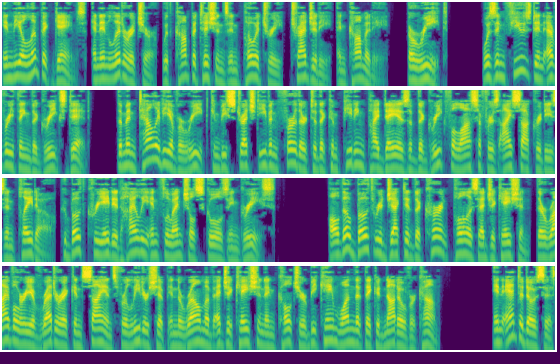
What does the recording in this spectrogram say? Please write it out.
in the Olympic Games, and in literature, with competitions in poetry, tragedy, and comedy. Arete was infused in everything the Greeks did. The mentality of arete can be stretched even further to the competing paideias of the Greek philosophers Isocrates and Plato, who both created highly influential schools in Greece. Although both rejected the current polis education, their rivalry of rhetoric and science for leadership in the realm of education and culture became one that they could not overcome. In Antidosis,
